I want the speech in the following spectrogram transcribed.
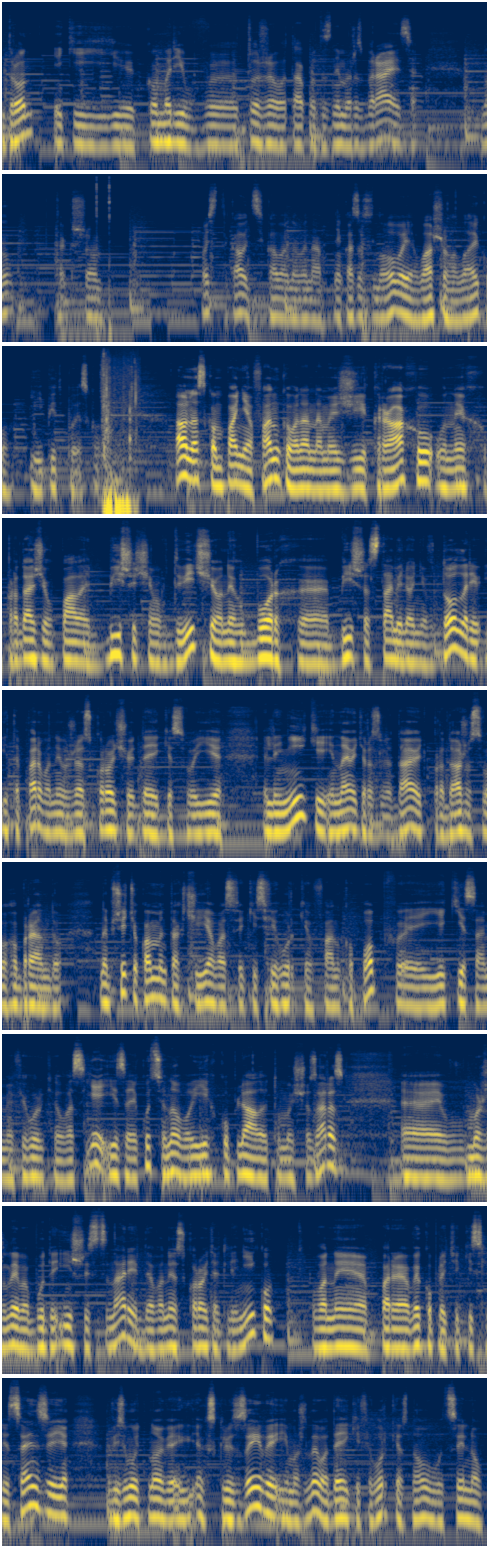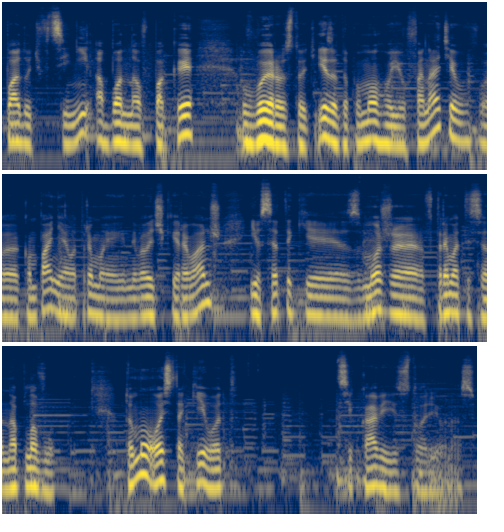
дрон, який комарів е, теж отак от з ними розбирається. Ну, так що. Ось така от цікава новина, яка заслуговує вашого лайку і підписку. А у нас компанія Funko, вона на межі краху. У них продажі впали більше, ніж вдвічі. У них борг е, більше 100 мільйонів доларів, і тепер вони вже скорочують деякі свої лінійки і навіть розглядають продажу свого бренду. Напишіть у коментах, чи є у вас якісь фігурки Funko Pop, е, які саме фігурки у вас є, і за яку ціну ви їх купляли, тому що зараз е, можливо буде інший сценарій, де вони скоротять лінійку, вони перевикуплять якісь ліцензії, візьмуть нові ексклюзиви, і, можливо, деякі фігурки знову сильно впадуть в ціні або навпаки виростуть. І за допомогою фанатів е, компанія отримає невеличкий реванш і все-таки зможе втриматися на плаву. Тому ось такі от цікаві історії у нас.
